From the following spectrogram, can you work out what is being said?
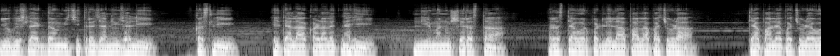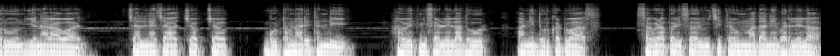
योगेशला एकदम विचित्र जाणीव झाली. कसली? हे त्याला कळालंच नाही. निर्मनुष्य रस्ता. रस्त्यावर पडलेला पालापाचोळा. त्या पाल्यापाचोळ्यावरून येणारा आवाज. चालण्याच्या चप चप गोठवणारी थंडी हवेत मिसळलेला धूर आणि धुरकट वास सगळा परिसर विचित्र उन्मादाने भरलेला.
